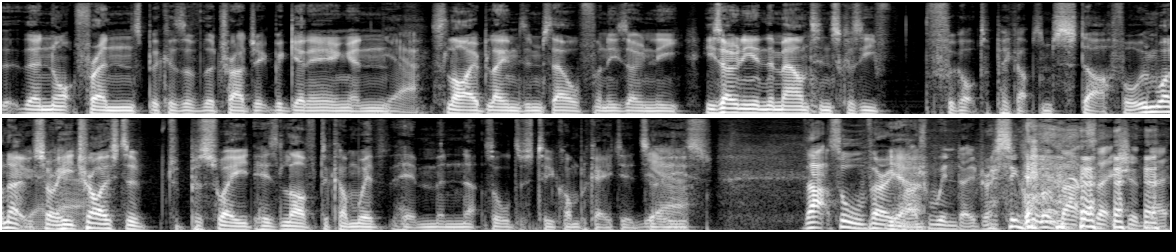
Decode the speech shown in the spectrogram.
Th- They're not friends because of the tragic beginning, and Yeah. Sly blames himself, and he's only he's only in the mountains because he forgot to pick up some stuff. Or well, no, sorry, he tries to, to persuade his love to come with him, and that's all just too complicated. So Yeah. he's That's all very Yeah. much window dressing. All of that section there.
